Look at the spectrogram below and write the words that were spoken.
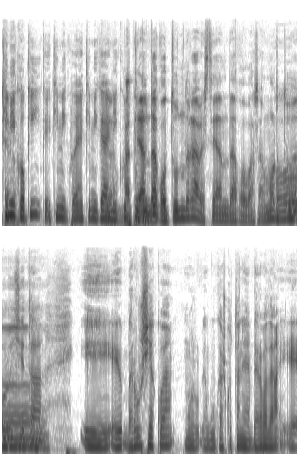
Kimikoki, kimiko, kimikaen ikuspuntutik. Batean dago tundra, bestean dago basamortua. Horixe eta e, e, Barrusiakoa, guk askotan e, behar bada e,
